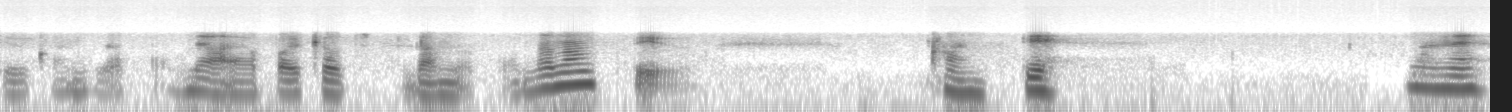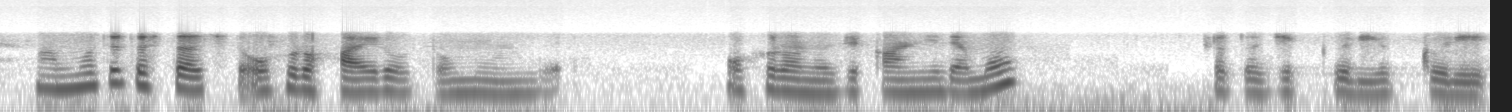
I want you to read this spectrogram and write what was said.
てる感じだったんで、あ、やっぱり今日ちょっとダメだったんだなっていう感じで、まあね、まあ、もうちょっとしたらちょっとお風呂入ろうと思うんで、お風呂の時間にでも、ちょっとじっくりゆっくり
